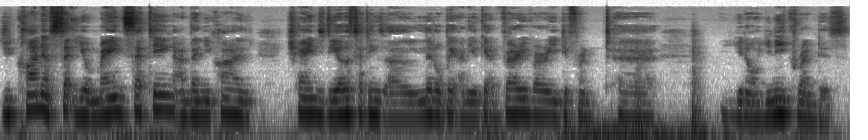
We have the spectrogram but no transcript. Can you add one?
You kind of set your main setting and then you kind of change the other settings a little bit and you get very, very different, uh, you know, unique renders.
